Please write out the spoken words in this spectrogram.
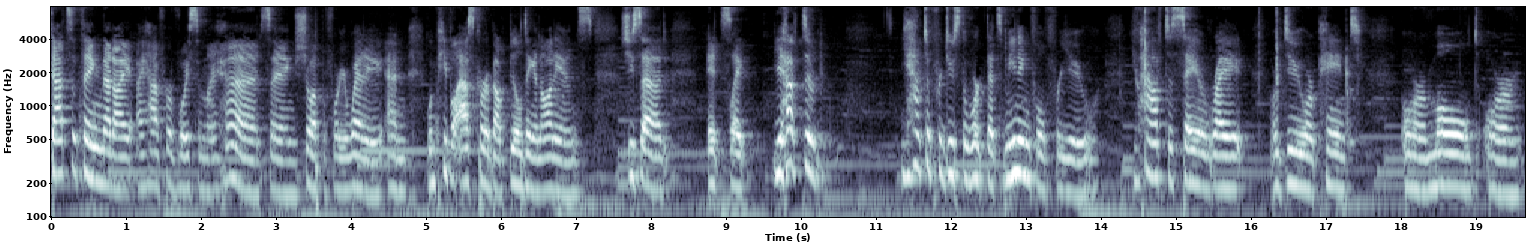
that's the thing that I, I have her voice in my head saying, show up before you're ready. And when people ask her about building an audience, she said, it's like you have to you have to produce the work that's meaningful for you. You have to say or write or do or paint or mold or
